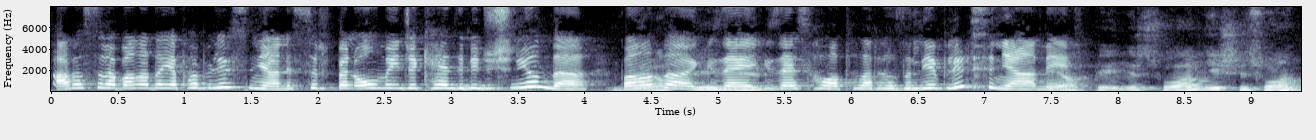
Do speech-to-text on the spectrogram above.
Ara sıra bana da yapabilirsin yani. Sırf ben olmayınca kendini düşünüyorsun da bana da güzel peynir. güzel salatalar hazırlayabilirsin yani. Beyaz peynir, soğan, yeşil soğan.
